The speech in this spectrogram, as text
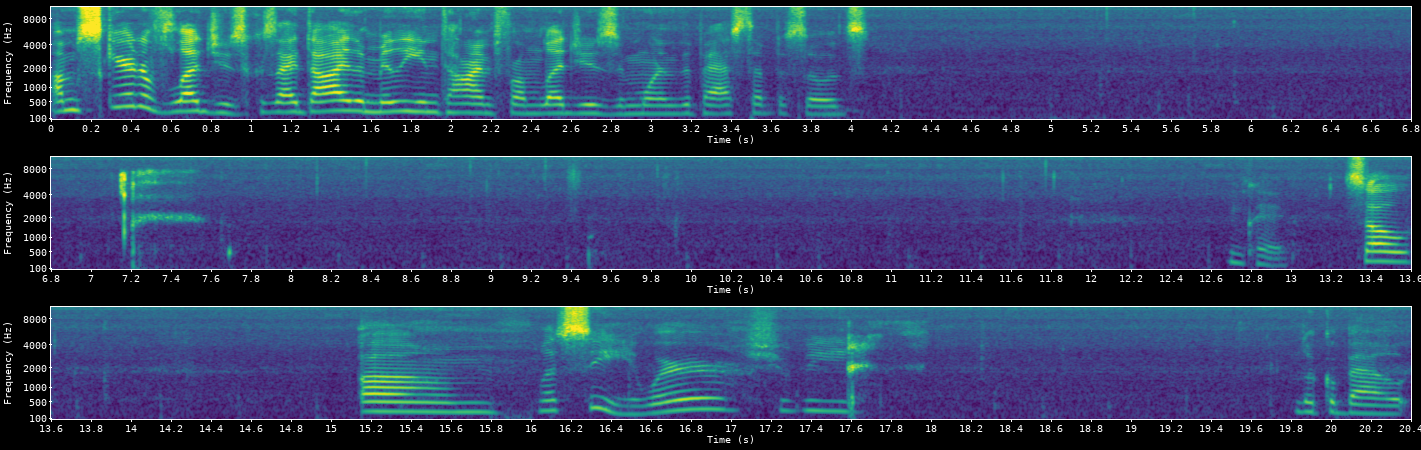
I'm scared of ledges because I died a million times from ledges in one of the past episodes. Okay, so, um, let's see, where should we look about?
